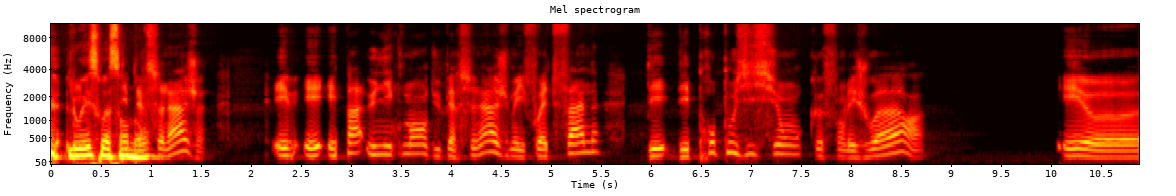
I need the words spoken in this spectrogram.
Louis 60 des personnages. Et, et, pas uniquement du personnage, mais il faut être fan des, propositions que font les joueurs euh,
